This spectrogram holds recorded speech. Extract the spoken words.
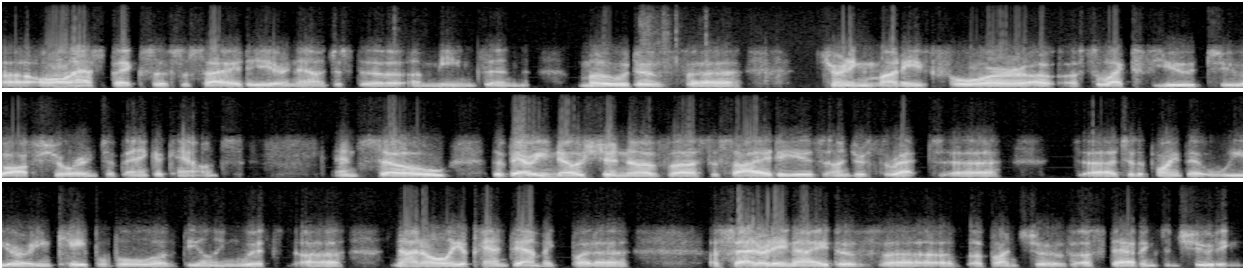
Uh, all aspects of society are now just a, a means and mode of uh, turning money for a, a, select few to offshore into bank accounts. And so the very notion of uh, society is under threat uh, uh, to the point that we are incapable of dealing with uh, not only a pandemic, but a a Saturday night of uh, a bunch of uh, stabbings and shootings.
